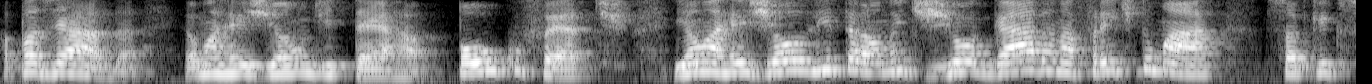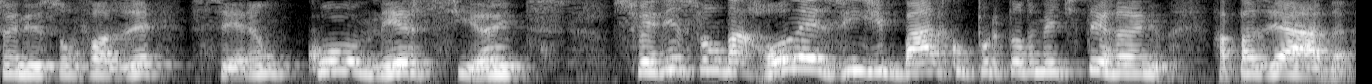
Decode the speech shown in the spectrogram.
Rapaziada, é uma região de terra pouco fértil e é uma região literalmente jogada na frente do mar. Sabe o que, que os fenícios vão fazer? Serão comerciantes. Os fenícios vão dar rolezinho de barco por todo o Mediterrâneo. Rapaziada,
